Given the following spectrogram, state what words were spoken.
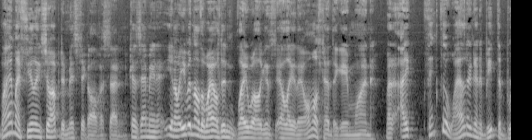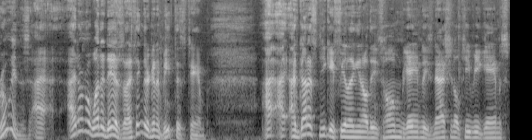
Why am I feeling so optimistic all of a sudden? Because, I mean, you know, even though the Wild didn't play well against LA, they almost had the game won. But I think the Wild are going to beat the Bruins. I, I don't know what it is, but I think they're going to beat this team. I, I, have got a sneaky feeling, you know, these home games, these national TV games.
